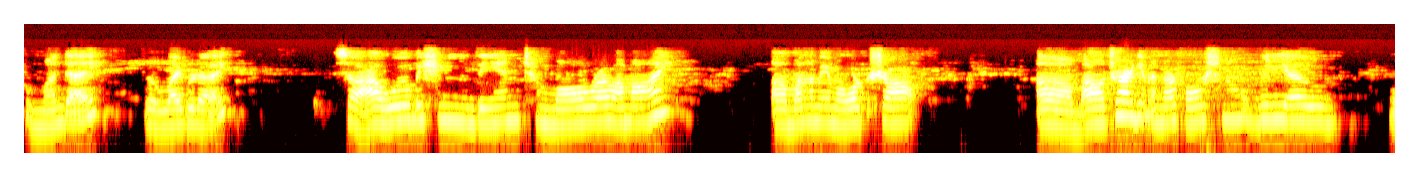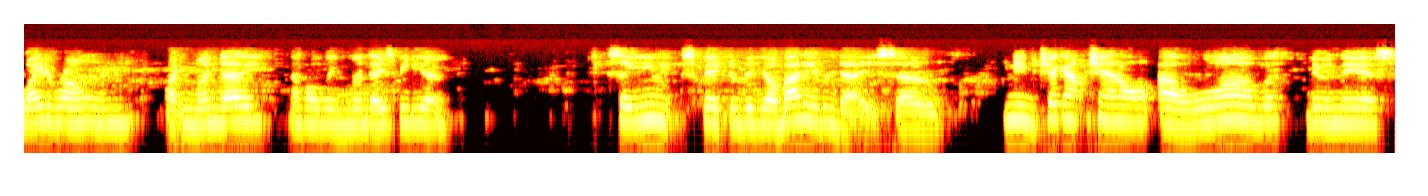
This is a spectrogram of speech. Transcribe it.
for Monday for Labor Day. So I will be shooting then tomorrow, I might. Um, I'm gonna be in my workshop. Um, I'll try to get my Nerf Arsenal video later on, like Monday. That'll be Monday's video. So you can expect a video about every day. So you need to check out the channel. I love doing this.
